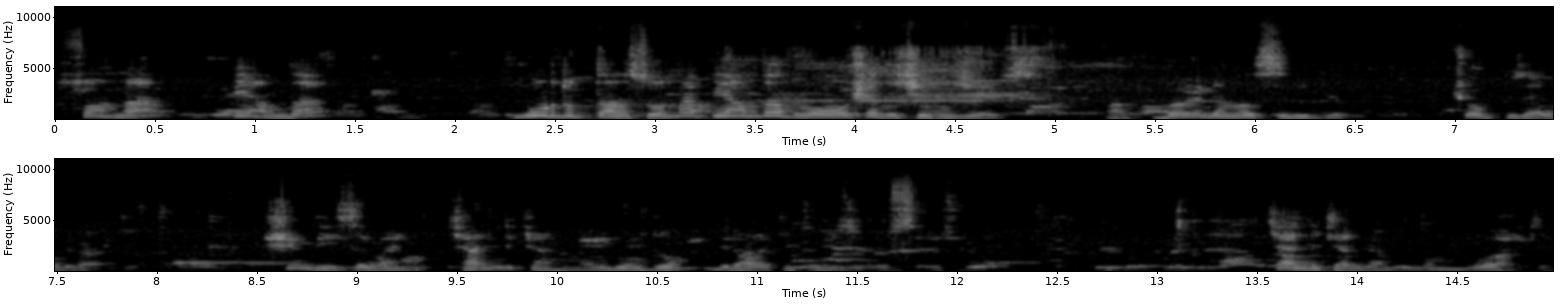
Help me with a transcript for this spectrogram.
Sonra bir anda vurduktan sonra bir anda roşa da çekeceğiz. Bak böyle nasıl gidiyor. Çok güzel bir hareket. Şimdi ise ben kendi kendime bulduğum bir hareketimizi göstereceğim. Kendi kendime buldum bu hareket.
